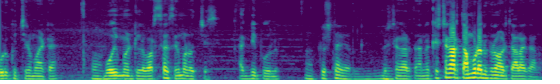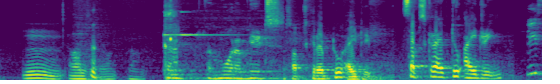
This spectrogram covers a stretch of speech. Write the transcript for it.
ఊరికి వచ్చిన మాట బోయి మంటలు వరుస సినిమాలు వచ్చేసి అగ్నిపూలు. కృష్ణ గారు. కృష్ణ గారు తన కృష్ణ గారు తమ్ముడు అనుకునేవాడు చాలా కాలం. అవును సార్ అవును అవును. For more updates, subscribe to iDream. subscribe to iDream. Please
